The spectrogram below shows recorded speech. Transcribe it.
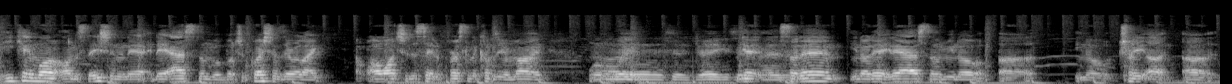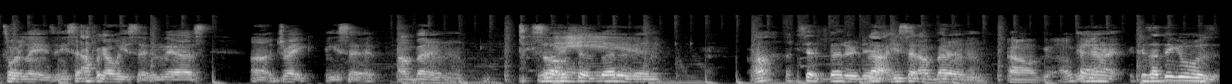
he came on on the station and they they asked him a bunch of questions. They were like, "I want you to say the first thing that comes to your mind." When, oh, when, yeah, it's Drake. It's Yeah. So then, you know, they, they asked him, you know, uh, you know, Trey, uh, uh, Tory Lanez, and he said, I forgot what he said, and they asked uh, Drake, and he said, I'm better than him. so So, he said better than. Huh? He said better than. Nah, he said I'm better than him. oh, okay. Because I think it was.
